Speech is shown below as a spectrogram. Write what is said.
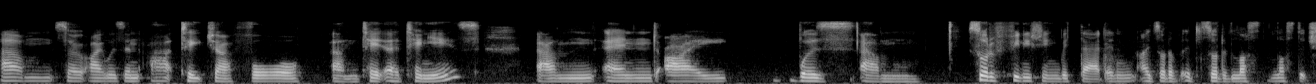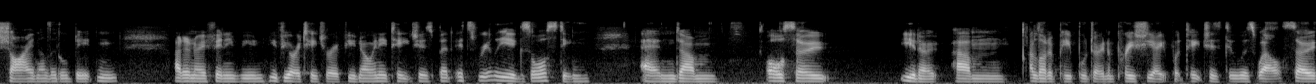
Um, so I was an art teacher for um, te- uh, 10 years, um, and I was um, sort of finishing with that, and I sort of it sort of lost lost its shine a little bit. And I don't know if any of you, if you're a teacher, if you know any teachers, but it's really exhausting, and um, also you know, um, a lot of people don't appreciate what teachers do as well. So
